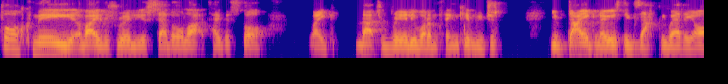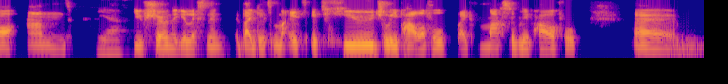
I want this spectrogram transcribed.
"Fuck me, have I just really just said all that type of stuff?" Like that's really what I'm thinking. We've just you've diagnosed exactly where they are, and yeah, you've shown that you're listening. Like it's it's it's hugely powerful, like massively powerful, um,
